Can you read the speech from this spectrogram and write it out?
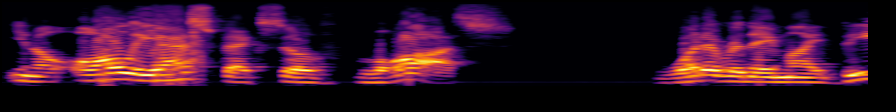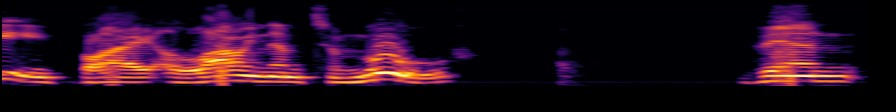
you know all the aspects of loss whatever they might be by allowing them to move then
